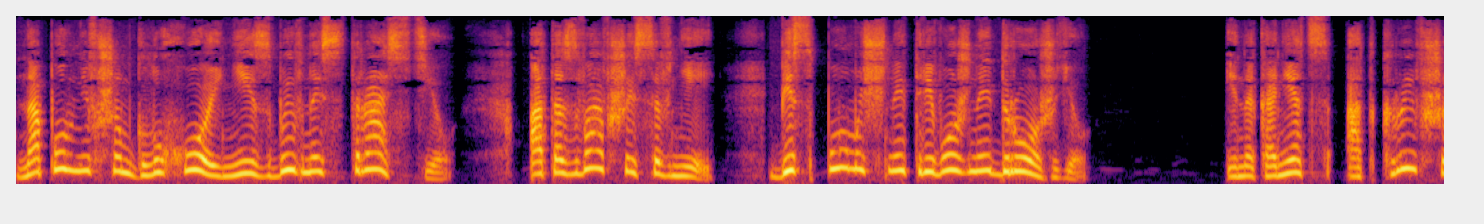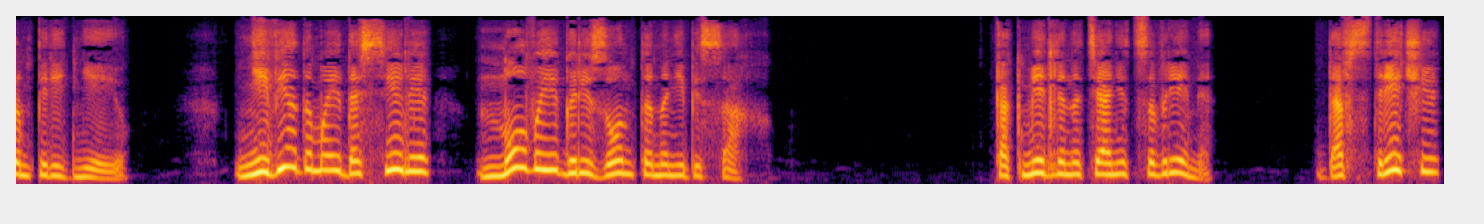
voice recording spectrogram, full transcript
наполнившим глухой, неизбывной страстью, отозвавшейся в ней беспомощной тревожной дрожью и, наконец, открывшим перед нею неведомые доселе новые горизонты на небесах. Как медленно тянется время. До встречи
